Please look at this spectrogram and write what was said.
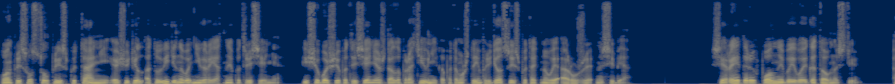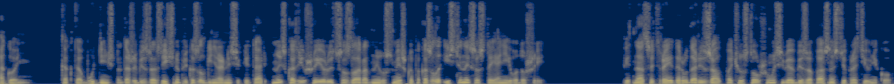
Он присутствовал при испытании и ощутил от увиденного невероятное потрясение. Еще большее потрясение ждало противника, потому что им придется испытать новое оружие на себе. Все рейдеры в полной боевой готовности. Огонь. Как-то буднично, даже безразлично приказал генеральный секретарь, но исказившая ее лицо злорадная усмешка показала истинное состояние его души. Пятнадцать рейдеров дали залп почувствовавшему себя в безопасности противнику.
